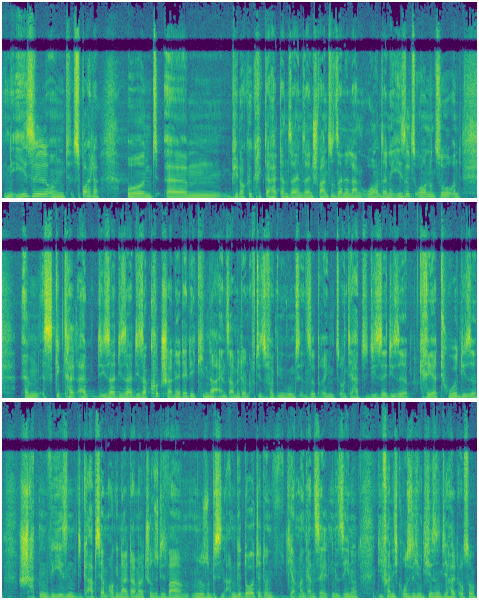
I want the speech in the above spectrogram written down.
in Esel und Spoiler. Und ähm, Pinocchio kriegt da halt dann seinen, seinen Schwanz und seine langen Ohren, seine Eselsohren und so. Und ähm, es gibt halt ein, dieser, dieser, dieser Kutscher, ne, der die Kinder einsammelt und auf diese Vergnügungsinsel bringt. Und der hatte diese, diese Kreaturen, diese Schattenwesen, die gab es ja im Original damals schon so, die war nur so ein bisschen angedeutet und die hat man ganz selten gesehen und die fand ich gruselig. Und hier sind die halt auch so,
